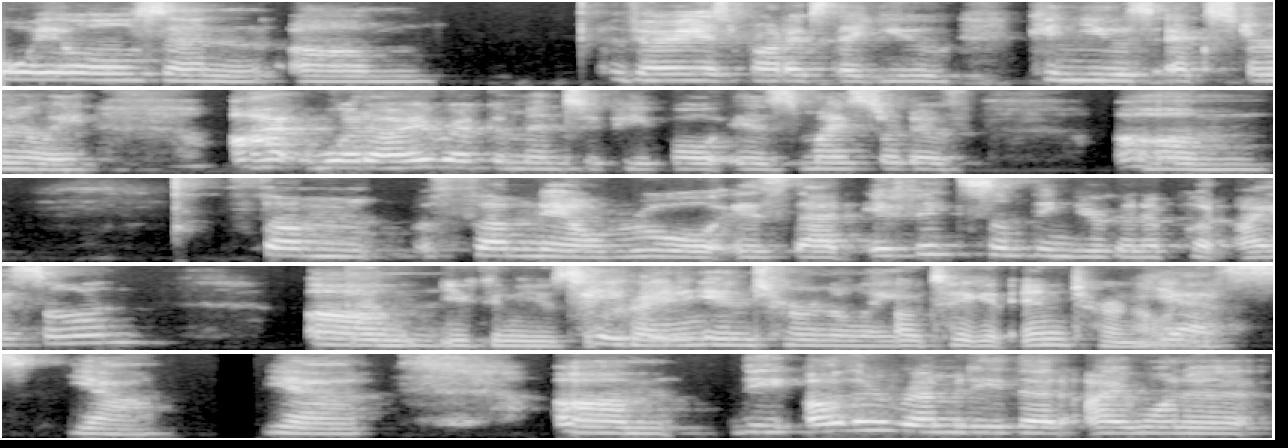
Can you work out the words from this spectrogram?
oils and um, various products that you can use externally. I, what I recommend to people is my sort of um, thumb thumbnail rule is that if it's something you're going to put ice on, um, you can use take it internally. Oh, take it internally. Yes. Yeah. Yeah. Um, the other remedy that I want to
